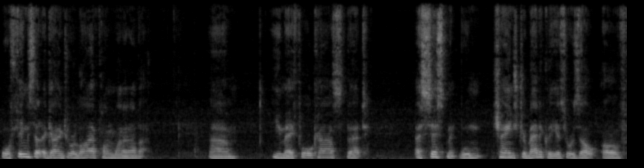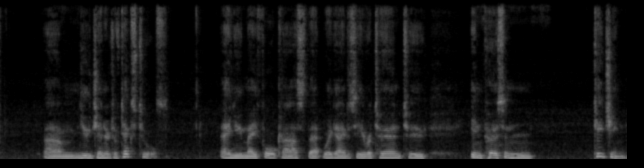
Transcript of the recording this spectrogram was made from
or things that are going to rely upon one another. Um, you may forecast that assessment will change dramatically as a result of um, new generative text tools. And you may forecast that we're going to see a return to in-person teaching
